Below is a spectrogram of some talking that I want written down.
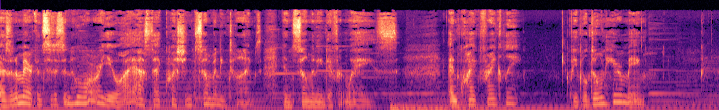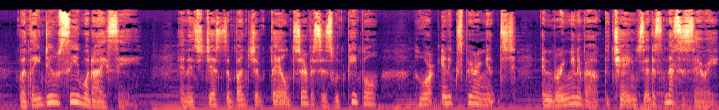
As an American citizen, who are you? I ask that question so many times in so many different ways. And quite frankly, people don't hear me. But they do see what I see. And it's just a bunch of failed services with people who are inexperienced in bringing about the change that is necessary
